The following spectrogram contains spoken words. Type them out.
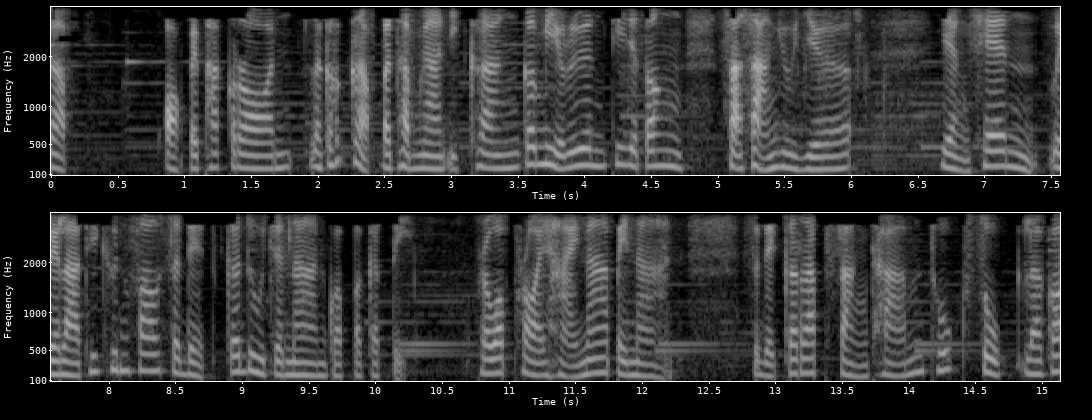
กับออกไปพักร้อน แล้วก็กลับมาทำงานอีกครั้ง ก็มีเรื่องที่จะต้องสะสางอยู่เยอะ อย่างเช่น เวลาที่ขึ้นเฝ้าเสด็จก็ดูจะนานกว่าปกติเพราะว่าพลอยหายหน้าไปนาน เสด็จก็รับสั่งถามทุกสุข แล้วก็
